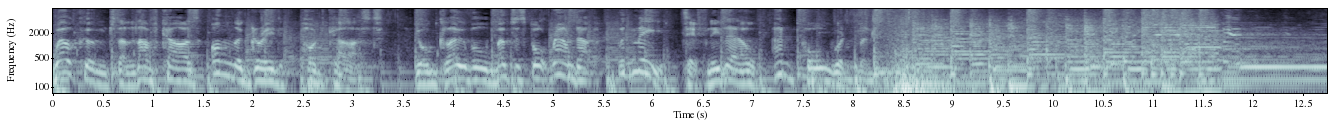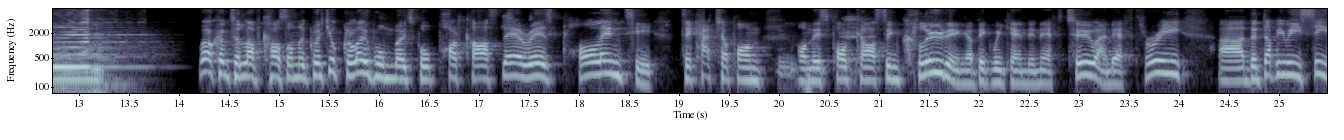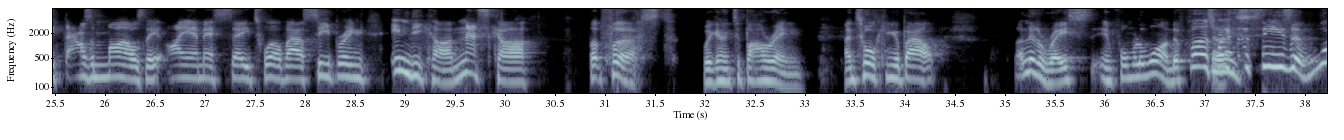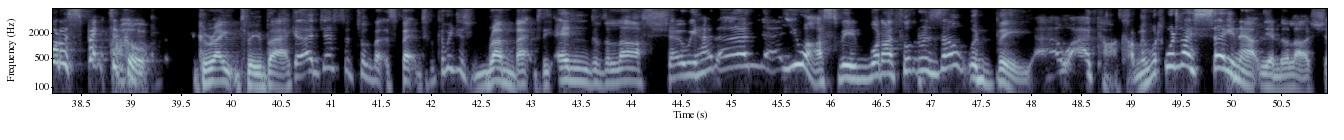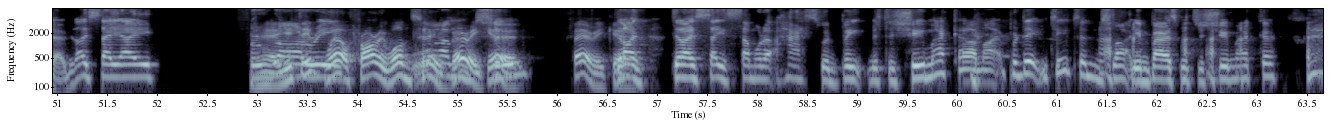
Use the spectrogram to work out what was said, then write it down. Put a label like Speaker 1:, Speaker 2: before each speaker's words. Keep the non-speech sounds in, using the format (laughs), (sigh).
Speaker 1: Welcome to the Love Cars on the Grid podcast, your global motorsport roundup with me, Tiff Needell, and Paul Woodman.
Speaker 2: Welcome to Love Cars on the Grid, your global motorsport podcast. There is plenty to catch up on on this podcast, including a big weekend in F2 and F3, uh, the WEC 1000 miles, the IMSA 12 hour Sebring, IndyCar, NASCAR. But first, we're going to Bahrain and talking about a little race in Formula One, the first race of the season. What a spectacle!
Speaker 3: Great to be back. And just to talk about the spectacle, can we just run back to the end of the last show we had? Um, you asked me what I thought the result would be. Uh, I can't, can't remember. What, what, did I say now at the end of the last show? Did I say a
Speaker 2: Ferrari? Yeah, you did well. Ferrari won too. One, Very two. good. Very good.
Speaker 3: Did I, did I say someone at Haas would beat Mr. Schumacher? I might have predicted and (laughs) slightly embarrassed Mr. Schumacher.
